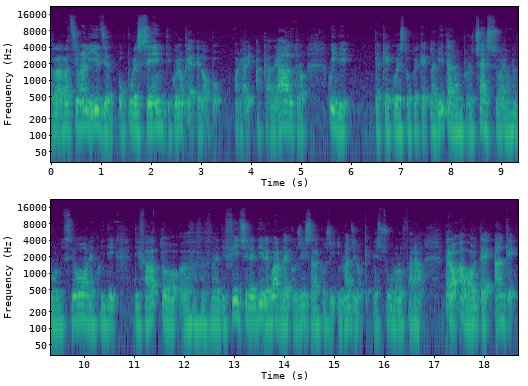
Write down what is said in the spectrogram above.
razionalizzi oppure senti quello che è e dopo magari accade altro. Quindi perché questo? Perché la vita è un processo, è un'evoluzione, quindi di fatto eh, è difficile dire guarda è così, sarà così, immagino che nessuno lo farà, però a volte anche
